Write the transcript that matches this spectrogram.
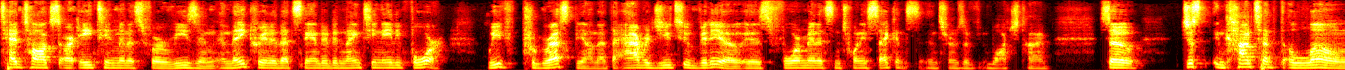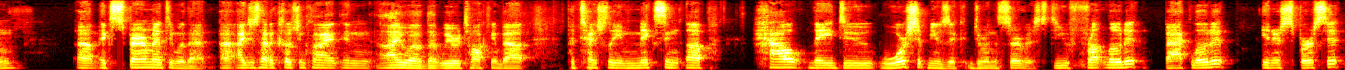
ted talks are 18 minutes for a reason and they created that standard in 1984 we've progressed beyond that. The average YouTube video is four minutes and 20 seconds in terms of watch time. So just in content alone, um, experimenting with that. Uh, I just had a coaching client in Iowa that we were talking about potentially mixing up how they do worship music during the service. Do you front load it, back load it, intersperse it?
